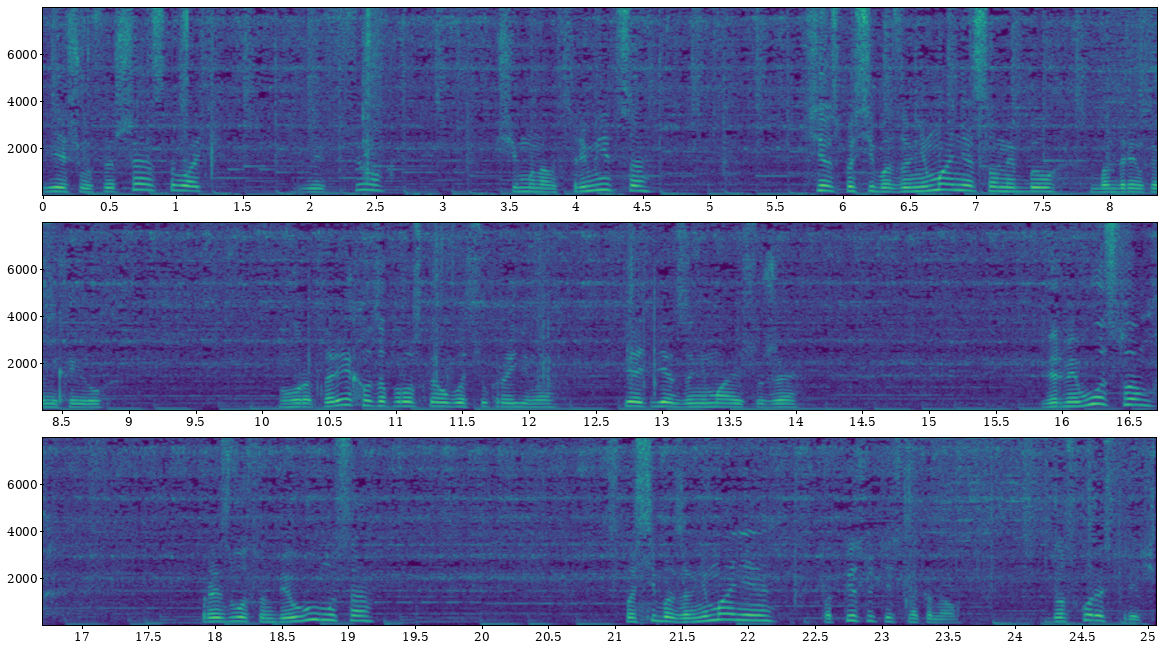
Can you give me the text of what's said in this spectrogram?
есть что усовершенствовать, есть все, к чему нам стремиться. Всем спасибо за внимание, с вами был Бондаренко Михаил, город Орехов, Запорожская область, Украина. Пять лет занимаюсь уже вермеводством, производством биогумуса. Спасибо за внимание, подписывайтесь на канал. До скорой встречи!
